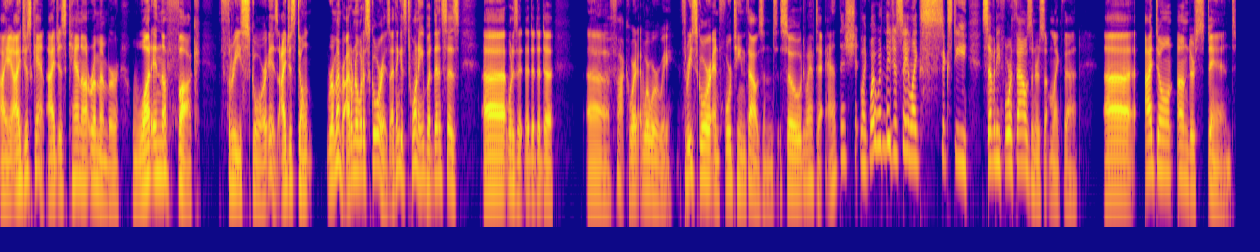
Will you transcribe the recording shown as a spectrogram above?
I I just can't. I just cannot remember what in the fuck three score is. I just don't remember. I don't know what a score is. I think it's 20, but then it says uh what is it? Uh, uh fuck, where where were we? Three score and 14,000. So do I have to add this shit? Like, why wouldn't they just say like 60, 74,000 or something like that? Uh, I don't understand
